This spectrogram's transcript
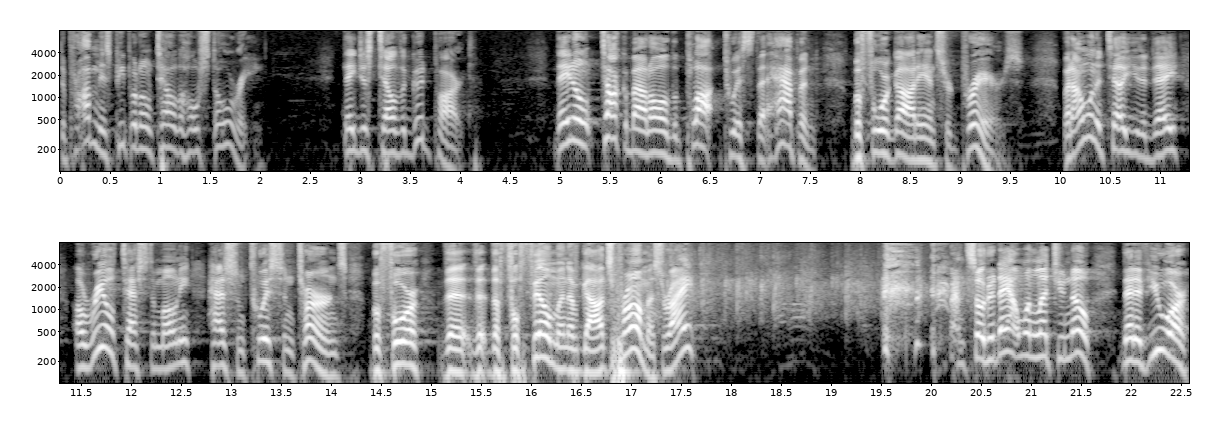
The problem is people don't tell the whole story. They just tell the good part. They don't talk about all the plot twists that happened before God answered prayers. But I want to tell you today a real testimony has some twists and turns before the, the, the fulfillment of God's promise, right? And so today I want to let you know that if you are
